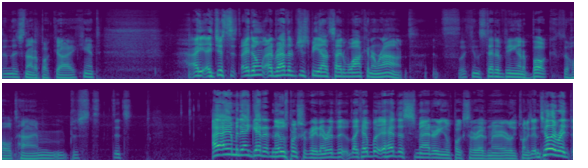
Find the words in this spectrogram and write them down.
I'm just not a book guy. I can't. I, I just I don't. I'd rather just be outside walking around. It's like instead of being on a book the whole time. Just it's. I, I mean, I get it. And those books are great. I read the, like I, I had this smattering of books that I read in my early twenties until I read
